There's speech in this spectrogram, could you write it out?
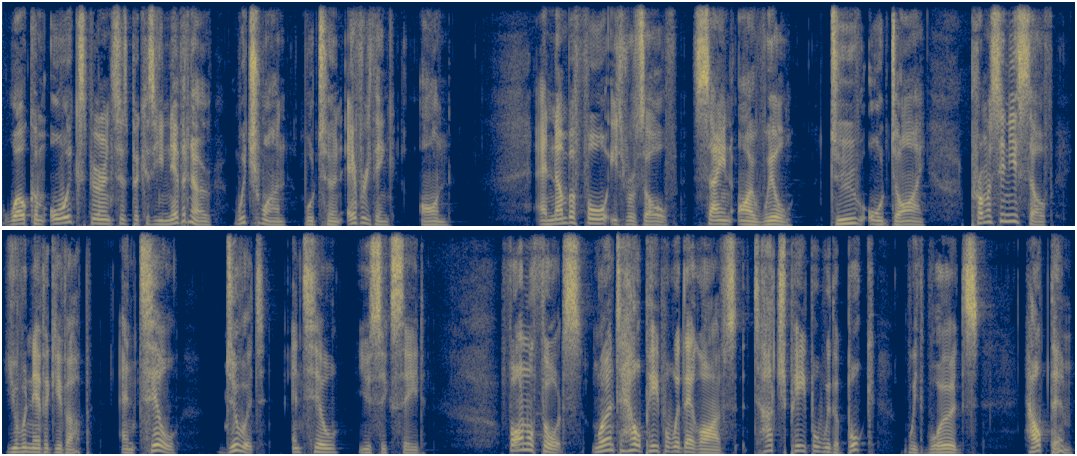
Welcome all experiences because you never know which one will turn everything on. And number four is resolve, saying, I will, do or die, promising yourself you will never give up until, do it until you succeed. Final thoughts learn to help people with their lives, touch people with a book, with words, help them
